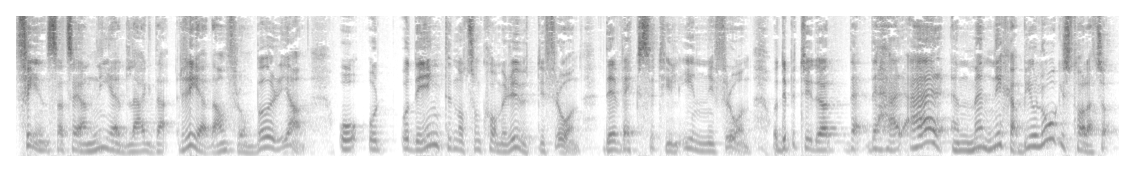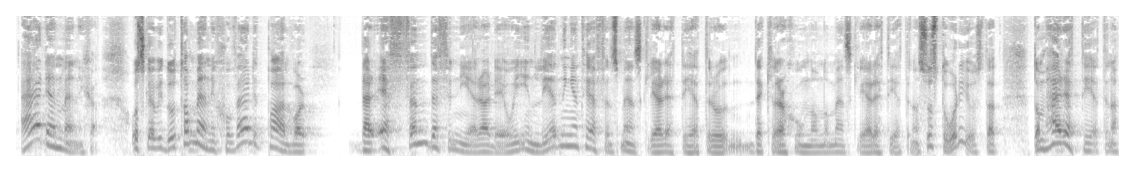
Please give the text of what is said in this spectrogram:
finns så att säga nedlagda redan från början. Och, och, och det är inte något som kommer utifrån, det växer till inifrån. Och det betyder att det, det här är en människa, biologiskt talat så är det en människa. Och ska vi då ta människovärdet på allvar, där FN definierar det och i inledningen till FNs mänskliga rättigheter och deklaration om de mänskliga rättigheterna så står det just att de här rättigheterna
